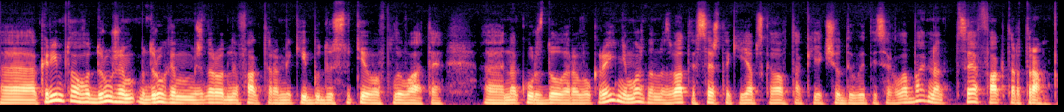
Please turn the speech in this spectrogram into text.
Е, Крім того, другим, міжнародним фактором, який буде суттєво впливати на курс долара в Україні, можна назвати все ж таки, я б сказав так, якщо дивитися глобально, це фактор Трампа.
